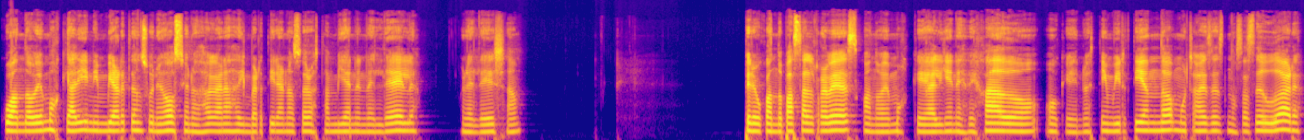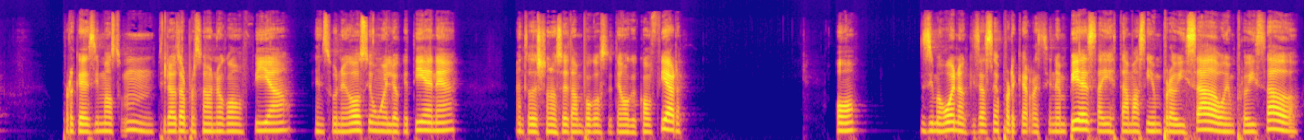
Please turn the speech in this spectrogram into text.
cuando vemos que alguien invierte en su negocio nos da ganas de invertir a nosotros también en el de él, en el de ella. Pero cuando pasa al revés, cuando vemos que alguien es dejado o que no está invirtiendo, muchas veces nos hace dudar, porque decimos, mm, si la otra persona no confía en su negocio o en lo que tiene, entonces yo no sé tampoco si tengo que confiar. O decimos, bueno, quizás es porque recién empieza y está más improvisado o improvisado,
